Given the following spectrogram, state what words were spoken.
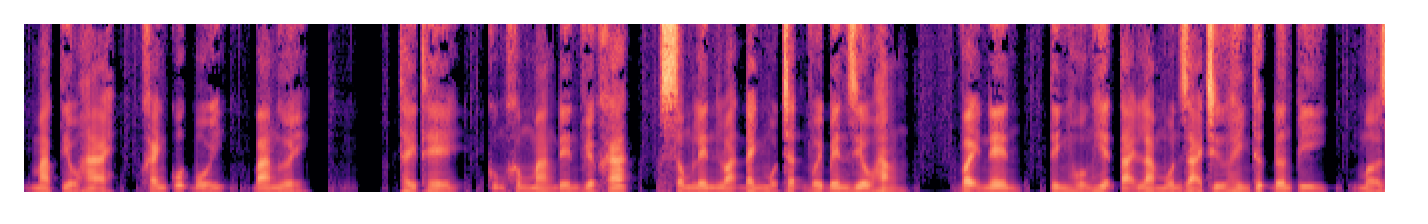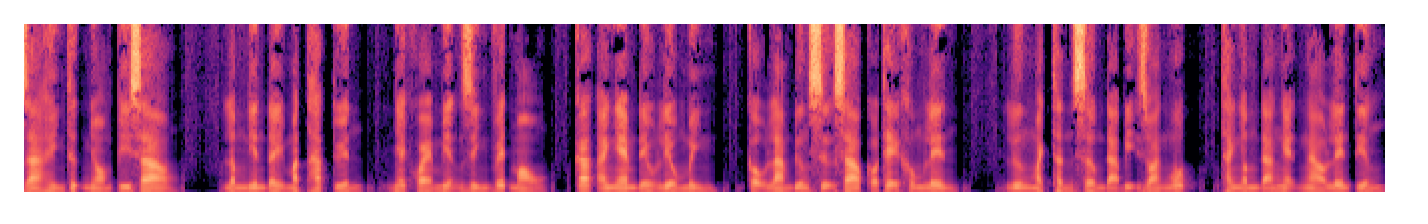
Mạc Tiểu Hải, Khanh Quốc Bối, ba người. Thấy thế, cũng không màng đến việc khác, xông lên loạn đánh một trận với bên Diêu Hằng. Vậy nên, tình huống hiện tại là muốn giải trừ hình thức đơn pi, mở ra hình thức nhóm pi sao? Lâm Niên đầy mặt hắc tuyến, nhếch khóe miệng dính vết máu, các anh em đều liều mình, cậu làm đương sự sao có thể không lên. Lương mạch thần sớm đã bị doán ngốc, thanh âm đã nghẹn ngào lên tiếng,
